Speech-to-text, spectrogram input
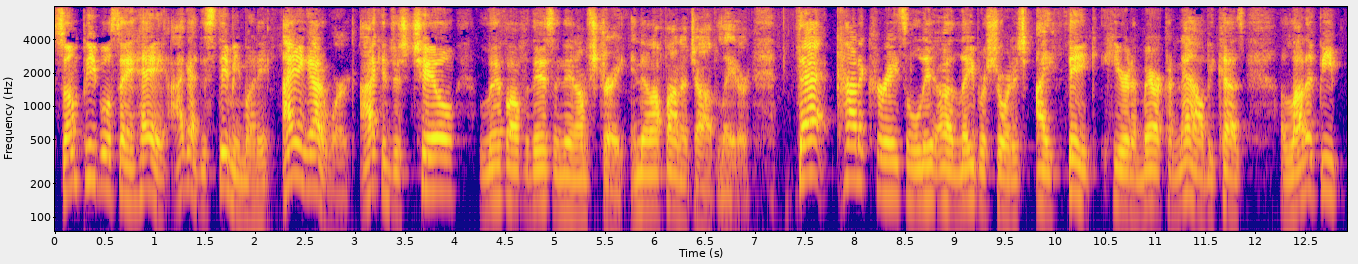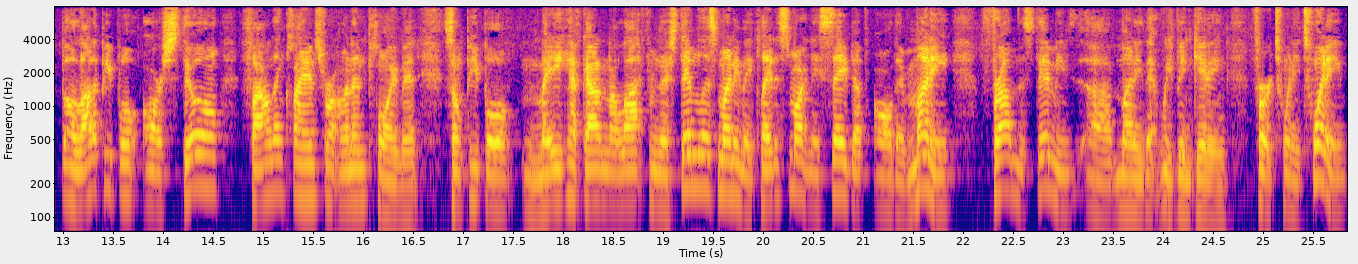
some people say, hey, I got the stimmy money. I ain't got to work. I can just chill, live off of this, and then I'm straight. And then I'll find a job later. That kind of creates a, a, labor shortage, I think, here in America now because a lot of people, a lot of people are still filing claims for unemployment. Some people may have gotten a lot from their stimulus money. They played it smart and they saved up all their money from the stimmy uh, money that we've been getting for 2020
